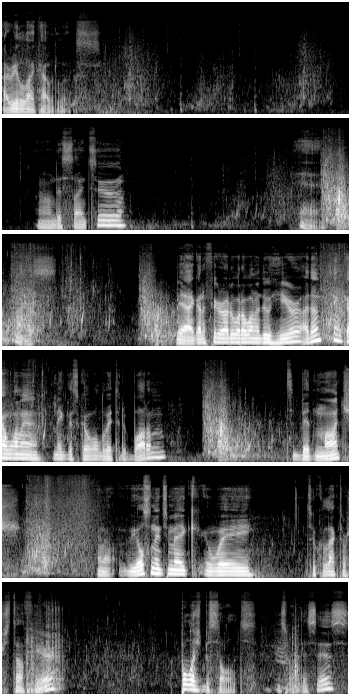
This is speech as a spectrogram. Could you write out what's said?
I really like how it looks. On this side too. Yeah, nice. Yeah, I gotta figure out what I want to do here. I don't think I want to make this go all the way to the bottom. It's a bit much. And uh, we also need to make a way to collect our stuff here. Polished basalt is what this is.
